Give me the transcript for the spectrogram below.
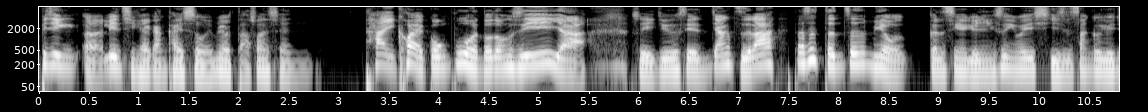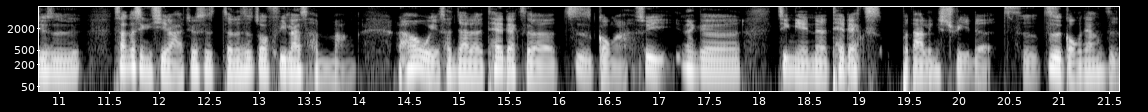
毕竟呃恋情才刚开始，我也没有打算先太快公布很多东西呀，所以就先这样子啦。但是真正没有。更新的原因是因为其实上个月就是上个星期啦，就是真的是做 freelance 很忙，然后我也参加了 TEDx 的志工啊，所以那个今年的 TEDx Petaling Street 的自自工这样子，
